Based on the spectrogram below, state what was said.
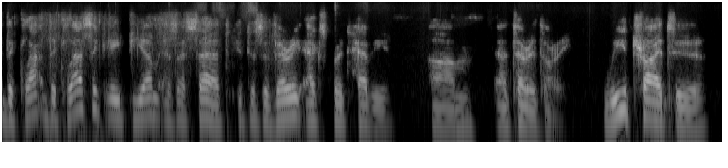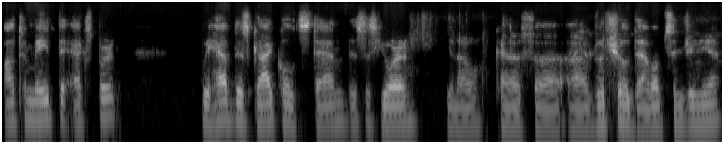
the, cl the classic APM, as I said, it is a very expert heavy um, uh, territory. We try to automate the expert. We have this guy called Stan. This is your, you know, kind of uh, uh, virtual DevOps engineer.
